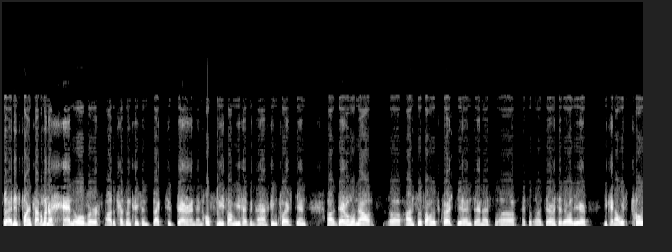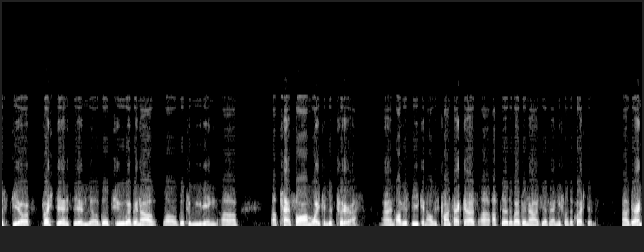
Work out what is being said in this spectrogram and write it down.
So at this point in time, I'm going to hand over uh, the presentation back to Darren, and hopefully some of you have been asking questions. Uh, Darren will now uh, answer some of those questions, and as, uh, as uh, Darren said earlier, you can always post your questions in your GoToWebinar or GoToMeeting uh, platform, or you can just Twitter us. And obviously, you can always contact us after the webinar if you have any further questions. Darren?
